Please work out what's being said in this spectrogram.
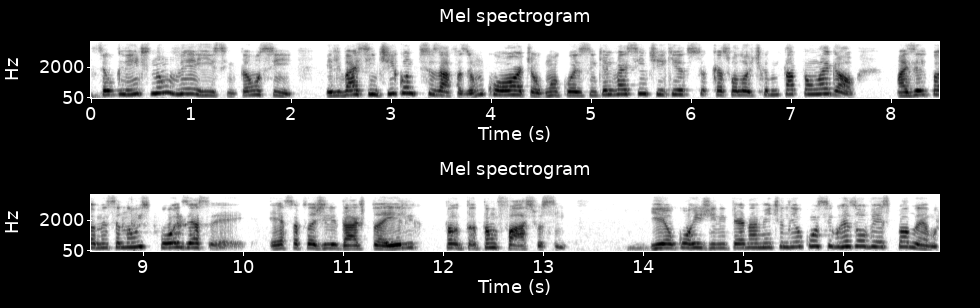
Seu cliente não vê isso. Então, assim, ele vai sentir quando precisar fazer um corte, alguma coisa assim, que ele vai sentir que, que a sua logística não está tão legal. Mas ele, pelo menos, você não expôs essa, essa fragilidade para ele tão, tão fácil assim. E eu corrigindo internamente ali, eu consigo resolver esse problema.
